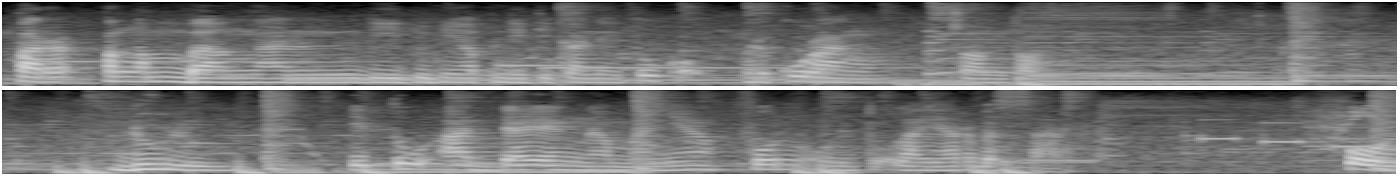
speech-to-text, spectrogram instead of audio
per- pengembangan di dunia pendidikan itu kok berkurang? Contoh, dulu itu ada yang namanya phone untuk layar besar. Phone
